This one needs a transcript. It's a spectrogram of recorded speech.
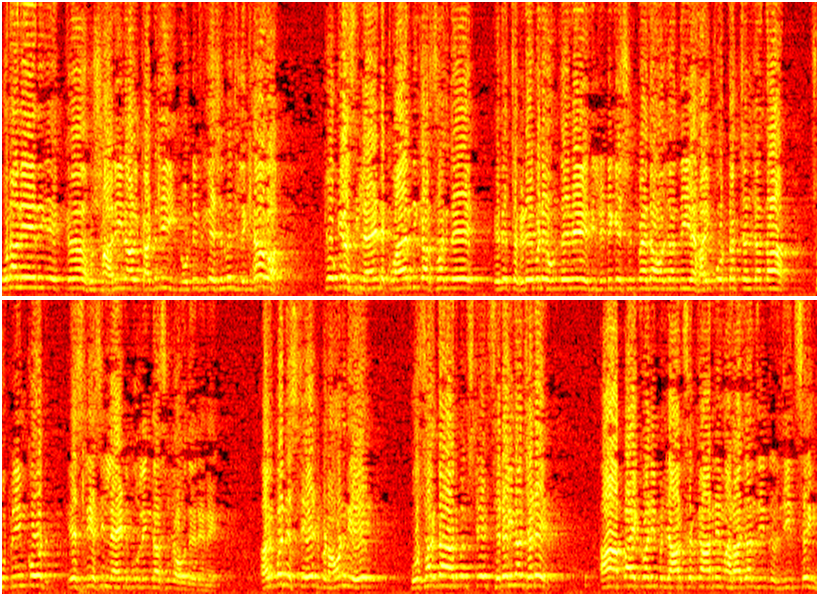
ਉਹਨਾਂ ਨੇ ਇਹਦੀ ਇੱਕ ਹੁਸ਼ਿਆਰੀ ਨਾਲ ਕੱਢ ਲਈ ਨੋਟੀਫਿਕੇਸ਼ਨ ਵਿੱਚ ਲਿਖਿਆ ਵਾ, ਕਿਉਂਕਿ ਅਸੀਂ ਲੈਂਡ ਐਕਵਾਇਰ ਨਹੀਂ ਕਰ ਸਕਦੇ। ਇਹਦੇ ਝਗੜੇ ਬੜੇ ਹੁੰਦੇ ਨੇ, ਇਹਦੀ ਲਿਟੀਗੇਸ਼ਨ ਪੈਦਾ ਹੋ ਜਾਂਦੀ ਹੈ ਹਾਈ ਕੋਰਟ ਤੱਕ ਚੱਲ ਜਾਂਦਾ। ਸੁਪਰੀਮ ਕੋਰਟ ਇਸ ਲਈ ਅਸੀਂ ਲੈਂਡ ਪੂਲਿੰਗ ਦਾ ਸੁਝਾਅ ਦੇ ਰਹੇ ਨੇ। ਅਰਬਨ ਸਟੇਟ ਬਣਾਉਣਗੇ, ਹੋ ਸਕਦਾ ਅਰਬਨ ਸਟੇਟ ਸਿਰੇ ਹੀ ਨਾ ਚੜੇ ਆ ਆਪਾਂ ਇੱਕ ਵਾਰੀ ਪੰਜਾਬ ਸਰਕਾਰ ਨੇ ਮਹਾਰਾਜਾ ਰਣਜੀਤ ਸਿੰਘ,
